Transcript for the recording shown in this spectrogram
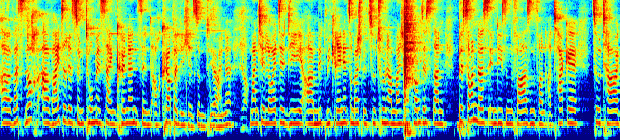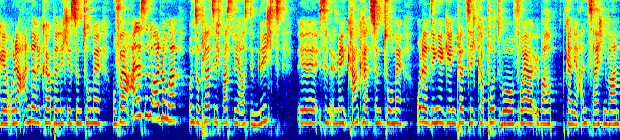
Äh, was noch äh, weitere Symptome sein können, sind auch körperliche Symptome. Ja, ne? ja. Manche Leute, die äh, mit Migräne zum Beispiel zu tun haben, manchmal kommt es dann besonders in diesen Phasen von Attacke zutage oder andere körperliche Symptome, wo vorher alles in Ordnung war und so plötzlich fast wie aus dem Nichts äh, sind irgendwelche Krankheitssymptome oder Dinge gehen plötzlich kaputt, wo vorher überhaupt keine Anzeichen waren.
